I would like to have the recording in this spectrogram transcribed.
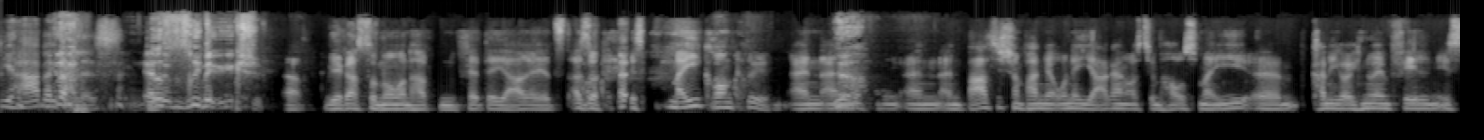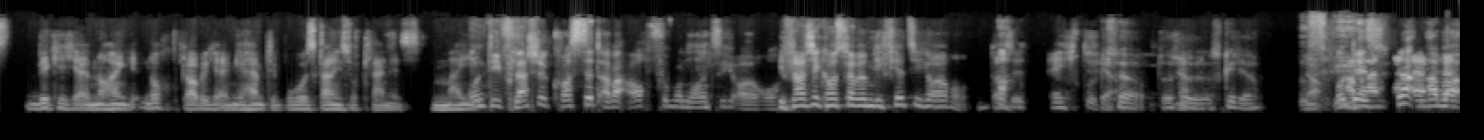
Die haben alles. Also, das ist richtig. Ja, wir Gastronomen hatten fette Jahre jetzt. Also das Mai Grand Cru, ein, ein, ja. ein, ein, ein Basis-Champagner ohne Jahrgang aus dem Haus Mai, äh, kann ich euch nur empfehlen, ist wirklich ein, noch, ein, noch glaube ich, ein Geheimtipp, wo es gar nicht so klein ist. Mai. Und die Flasche kostet aber auch 95 Euro. Die Flasche kostet, glaube ich, um die 40 Euro. Das Ach, ist echt gut. Ja, das, das geht ja. Ja. Und aber, das, ja, aber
